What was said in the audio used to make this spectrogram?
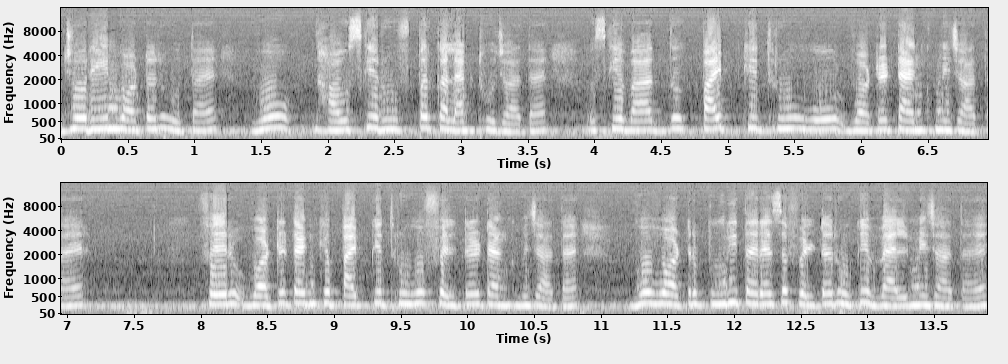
जो रेन वाटर होता है, वो हाउस के रूफ पर कलेक्ट हो जाता है। उसके बाद पाइप के थ्रू वो वाटर टैंक में जाता है। फिर वाटर टैंक के पाइप के थ्रू वो फ़िल्टर टैंक में जाता है। वो वाटर पूरी तरह से फ़िल्टर होके वेल में जाता है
